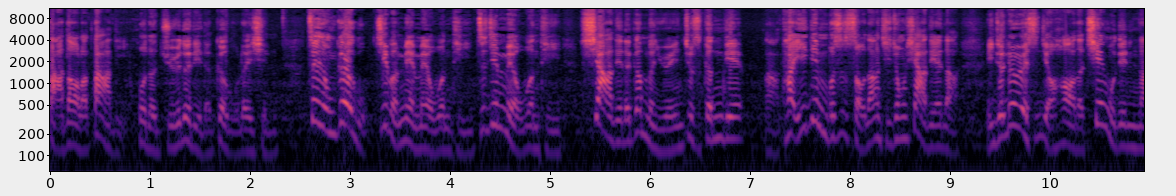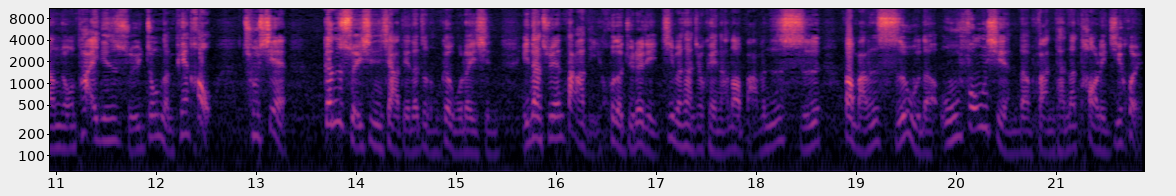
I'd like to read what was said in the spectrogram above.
达到了大底或者绝对底的个股类型。这种个股基本面没有问题，资金没有问题，下跌的根本原因就是跟跌啊，它一定不是首当其冲下跌的。也就六月十九号的千股跌停当中，它一定是属于中等偏后出现跟随性下跌的这种个股类型。一旦出现大底或者绝对底，基本上就可以拿到百分之十到百分之十五的无风险的反弹的套利机会。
